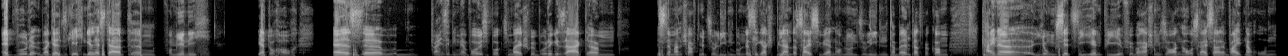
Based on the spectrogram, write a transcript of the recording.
Ed wurde über Gelsenkirchen gelästert, ähm, von mir nicht. Ja, doch auch. Es, äh, weiß ich nicht mehr, Wolfsburg zum Beispiel wurde gesagt, ähm, ist eine Mannschaft mit soliden Bundesligaspielern. Das heißt, sie werden auch nur einen soliden Tabellenplatz bekommen. Keine Jungs jetzt, die irgendwie für Überraschung sorgen, Ausreißer weit nach oben.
